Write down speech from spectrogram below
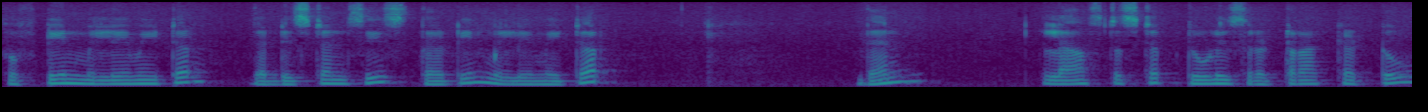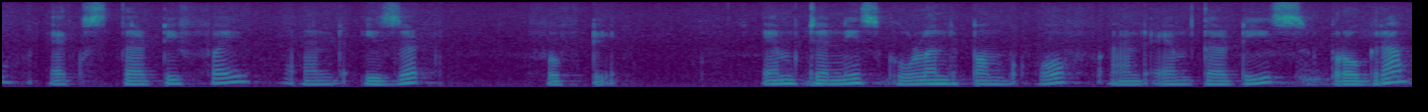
15 millimeter. The distance is 13 millimeter then last step tool is retracted to x35 and z 15 m10 is coolant pump off and m30 is program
